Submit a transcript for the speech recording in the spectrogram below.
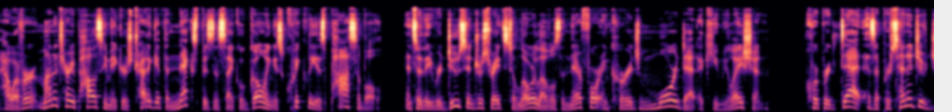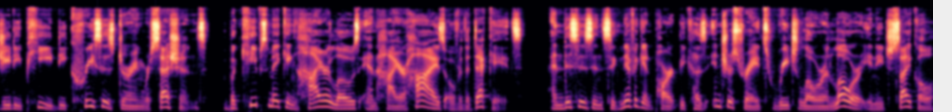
However, monetary policymakers try to get the next business cycle going as quickly as possible, and so they reduce interest rates to lower levels and therefore encourage more debt accumulation. Corporate debt as a percentage of GDP decreases during recessions, but keeps making higher lows and higher highs over the decades. And this is in significant part because interest rates reach lower and lower in each cycle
